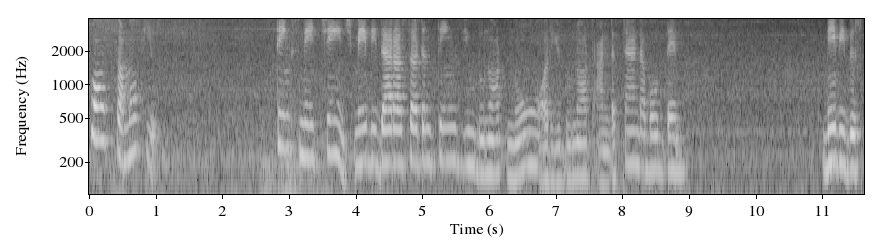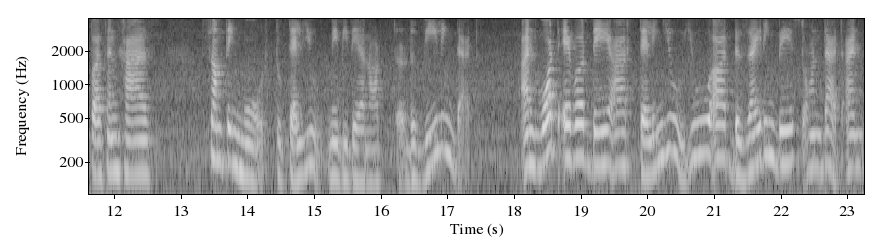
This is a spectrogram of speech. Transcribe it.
for some of you, things may change. Maybe there are certain things you do not know or you do not understand about them. Maybe this person has something more to tell you. Maybe they are not uh, revealing that. And whatever they are telling you, you are deciding based on that. And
